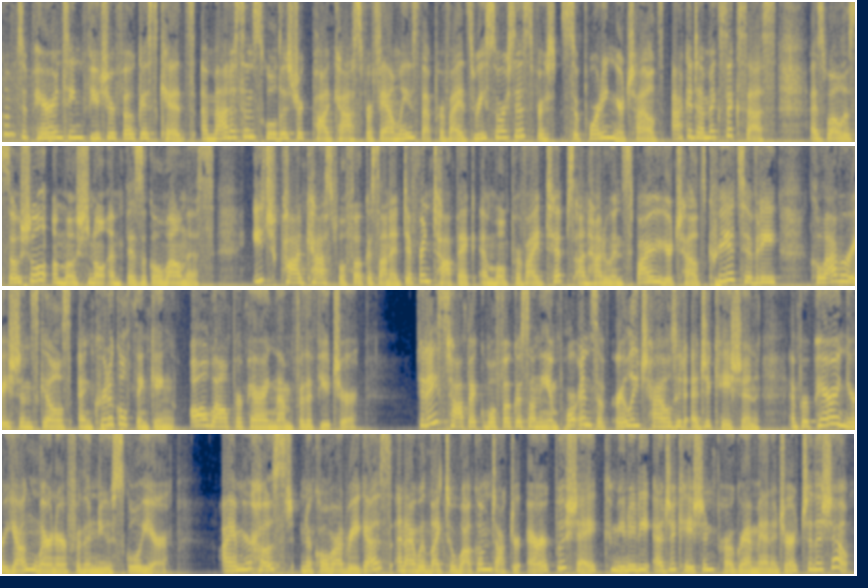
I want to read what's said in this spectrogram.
Welcome to Parenting Future Focus Kids, a Madison School District podcast for families that provides resources for supporting your child's academic success, as well as social, emotional, and physical wellness. Each podcast will focus on a different topic and will provide tips on how to inspire your child's creativity, collaboration skills, and critical thinking, all while preparing them for the future. Today's topic will focus on the importance of early childhood education and preparing your young learner for the new school year. I am your host, Nicole Rodriguez, and I would like to welcome Dr. Eric Bucher, Community Education Program Manager, to the show.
